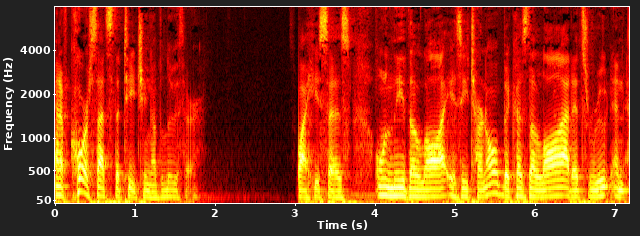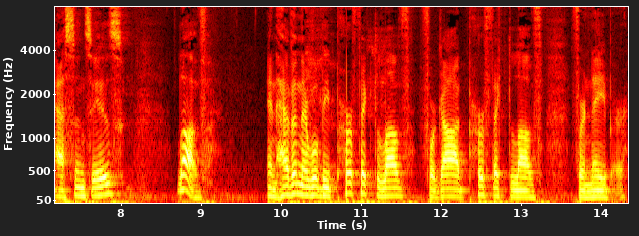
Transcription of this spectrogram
And of course, that's the teaching of Luther. That's why he says only the law is eternal, because the law at its root and essence is love. In heaven, there will be perfect love for God, perfect love for neighbor.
